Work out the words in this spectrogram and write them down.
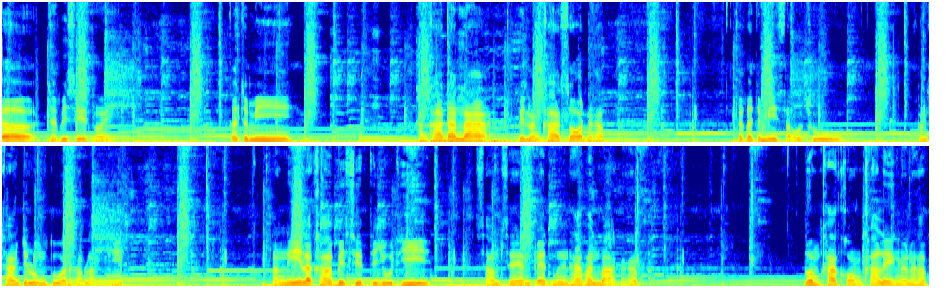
ก็จะพิเศษหน่อย ก็จะมีหลังคาด้านหน้าเป็นหลังคาโซนนะครับ แล้วก็จะมีเสาชู ค่อนข้างจะลงตัวนะครับหลังนี้ หลังนี้ราคาเบสิตจะอยู่ที่ 385,000 บาทนะครับ รวมค่าของค่าแรงแล้วนะครับ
